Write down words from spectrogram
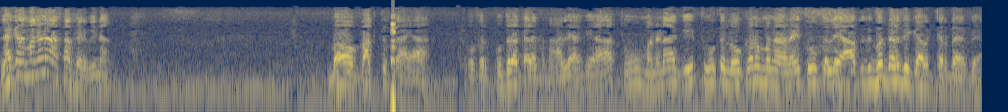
لیکن مننا تھا پھر بھی نا۔ بہت وقت آیا تو پھر قدرت والے منا لیا گیا تو مننا کی؟ تو منا تو کلے آپ بدل کی گل کرتا پیا۔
